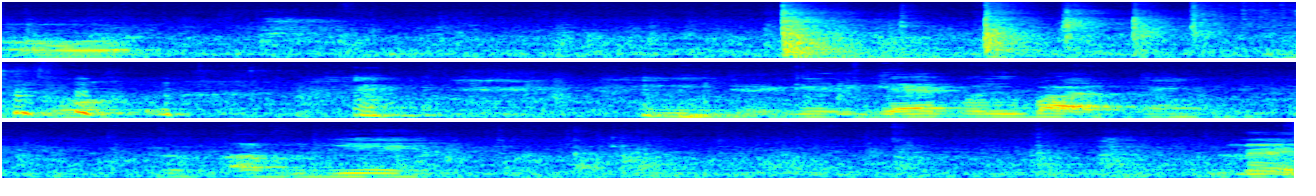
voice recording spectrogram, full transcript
और गिर गया कोई बात नहीं तो अब ये ले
